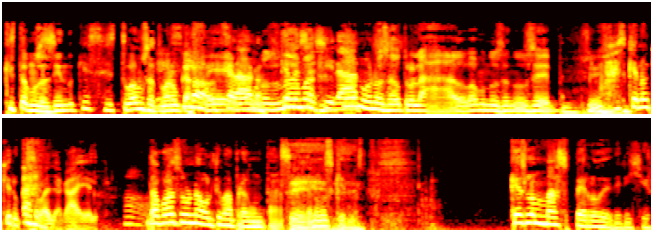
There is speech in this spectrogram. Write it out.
¿qué estamos haciendo? ¿Qué es esto? Vamos a tomar un sí, café, claro. vámonos, ¿Qué más, necesidad? vámonos a otro lado, vámonos a no sé. sí. Ay, es que no quiero que se vaya Gael. Te voy a hacer una última pregunta. Sí, Tenemos que sí, irnos. ¿Qué es lo más perro de dirigir?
